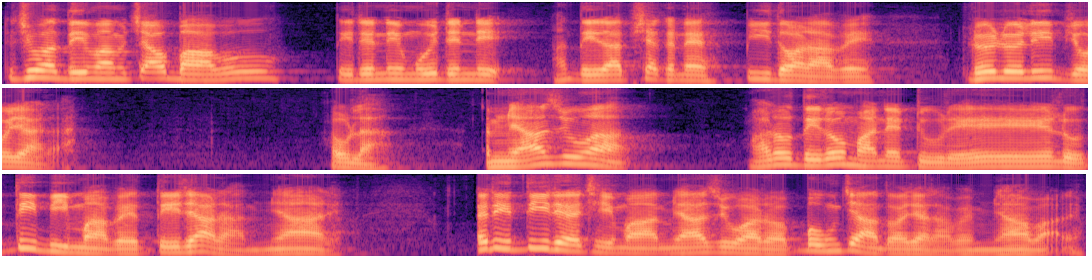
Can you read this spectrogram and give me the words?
တချို့ကသေမှာမကြောက်ပါဘူးသေတဲ့နေ့မွေးတဲ့နေ့ဟာသေတာဖြတ်ကနေပြီးသွားတာပဲလွယ်လွယ်လေးပြောရတာဟုတ်လားအများစုကငါတို့သေတော့မှနဲ့တူတယ်လို့သိပြီးမှပဲသေကြတာများတယ်အဲ့ဒီသိတဲ့အချိန်မှာအများစုကတော့ပုံကျသွားကြတာပဲများပါတယ်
